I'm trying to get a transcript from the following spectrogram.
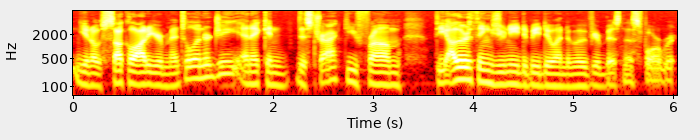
you know, suck a lot of your mental energy and it can distract you from the other things you need to be doing to move your business forward.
